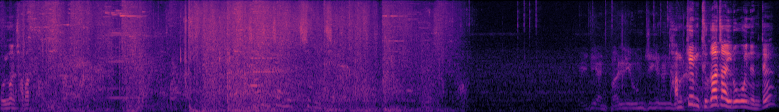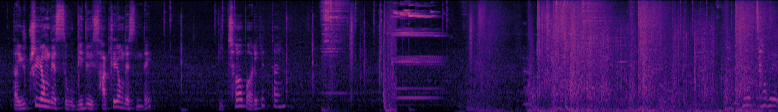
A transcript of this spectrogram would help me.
오 이건 잡았다 담게임 드가자 이러고 있는데 나 6킬 영대 쓰고 미드 4킬 영대 쓴데 미쳐버리겠다 잉. 포탑을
